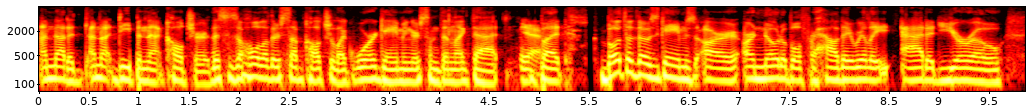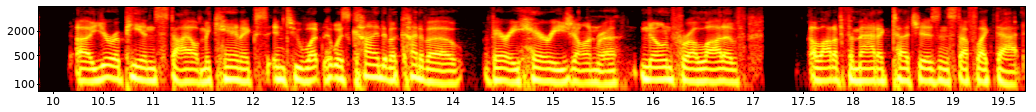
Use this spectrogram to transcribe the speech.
I'm not a I'm not deep in that culture. This is a whole other subculture like wargaming or something like that. Yeah. But both of those games are are notable for how they really added Euro uh, European style mechanics into what was kind of a kind of a very hairy genre known for a lot of a lot of thematic touches and stuff like that.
